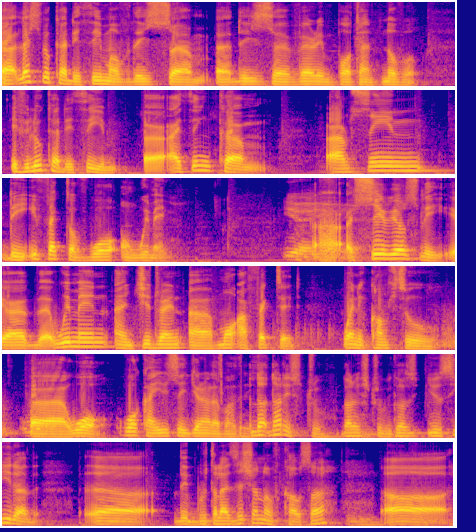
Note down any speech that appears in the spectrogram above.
Uh, let's look at the theme of this um, uh, this uh, very important novel. If you look at the theme, uh, I think um, I'm seeing the effect of war on women. Yeah, Uh, seriously, uh, the women and children are more affected when it comes to uh, war. What can you say, General, about this? That, that is true. That is true because you see that uh, the brutalization of Kausa, uh,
